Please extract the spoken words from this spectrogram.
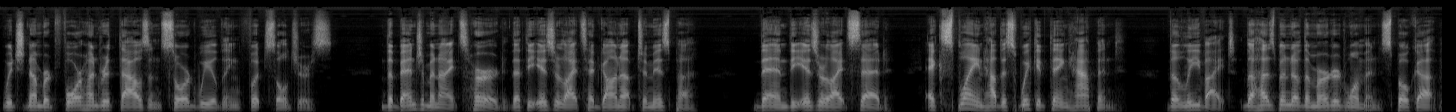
which numbered 400,000 sword wielding foot soldiers. The Benjaminites heard that the Israelites had gone up to Mizpah. Then the Israelites said, Explain how this wicked thing happened. The Levite, the husband of the murdered woman, spoke up.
